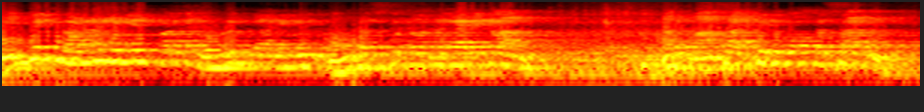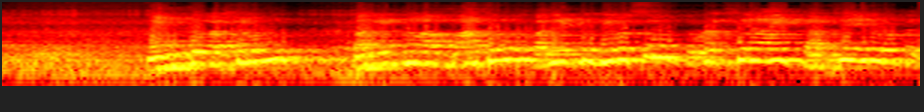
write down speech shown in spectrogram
ഇന്ത്യൻ ഭരണഘടനയിൽ പറഞ്ഞ മുഴുവൻ കാര്യങ്ങളും കോൺഗ്രസ് കാര്യങ്ങളാണ് അത് പാസാക്കിയത് കോൺഗ്രസ് ആണ് രണ്ടു വർഷവും പതിനെട്ട് മാസവും പതിനെട്ട് തുടർച്ചയായി ചർച്ച ചെയ്തുകൊണ്ട്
